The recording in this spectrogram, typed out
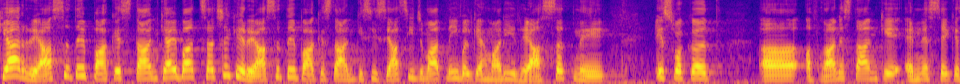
क्या रियासत पाकिस्तान, क्या ये बात सच है कि रियासत पाकिस्तान किसी सियासी जमात नहीं, बल्कि हमारी रियासत ने इस वक्त अफ़गानिस्तान के एन एस ए के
